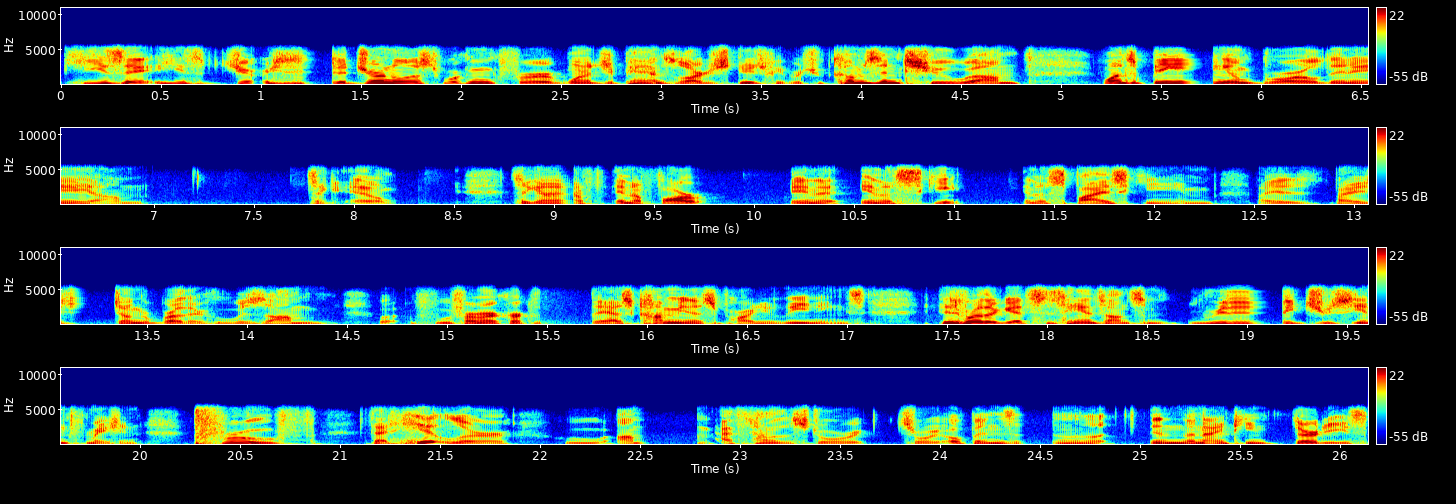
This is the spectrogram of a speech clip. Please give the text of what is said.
He's a he's a, he's a journalist working for one of Japan's largest newspapers who comes into um winds up being embroiled in a um it's like you know, it's like in a, in a far in a in a scheme in a spy scheme by his by his younger brother who was um who if I remember correctly has communist party leanings. His brother gets his hands on some really juicy information, proof that Hitler, who um at the time of the story story opens in the, in the 1930s,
